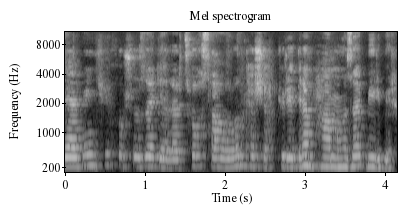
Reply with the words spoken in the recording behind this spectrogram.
Yəqin ki, xoşunuza gələr. Çox sağ olun, təşəkkür edirəm hamınıza bir-bir.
